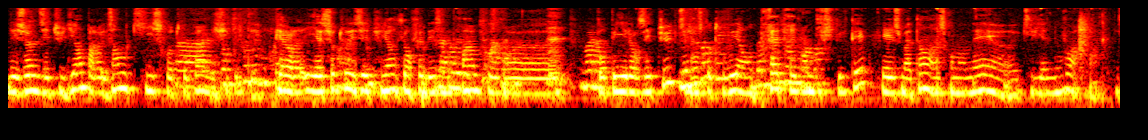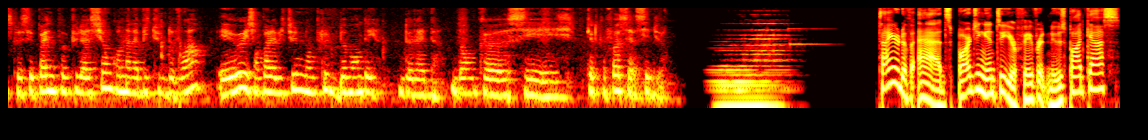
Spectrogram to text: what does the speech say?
des jeunes étudiants, par exemple, qui se retrouvent en difficulté. alors, il y a surtout les étudiants qui ont fait des emprunts pour, euh, pour payer leurs études, qui vont se retrouver en très très grande difficulté. Et je m'attends à ce qu'on en ait euh, qui viennent nous voir. Parce que c'est pas une population qu'on a l'habitude de voir. Et eux, ils n'ont pas l'habitude non plus de demander de l'aide. Donc, euh, c'est quelquefois, c'est assez dur. Tired of ads barging into your favorite news podcasts?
